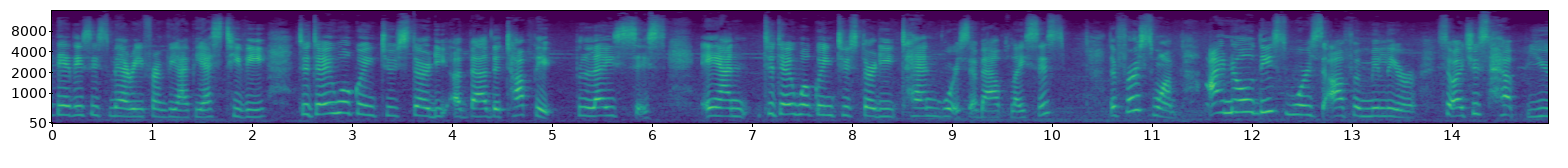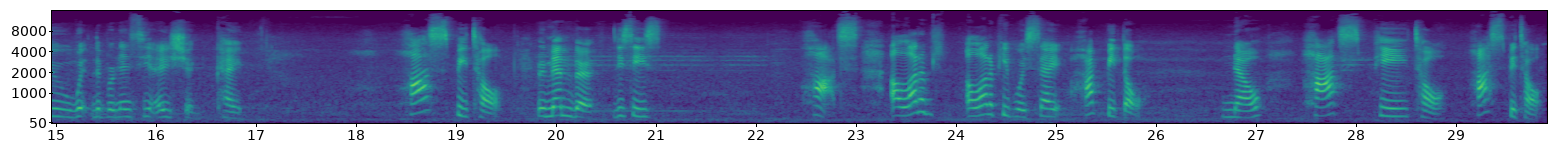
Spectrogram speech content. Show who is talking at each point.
Speaker 1: Hi there, this is Mary from VIPS TV. Today we're going to study about the topic places. And today we're going to study 10 words about places. The first one, I know these words are familiar, so I just help you with the pronunciation. Okay. Hospital. Remember, this is hearts. A lot of a lot of people say hospital. No, hospital, hospital,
